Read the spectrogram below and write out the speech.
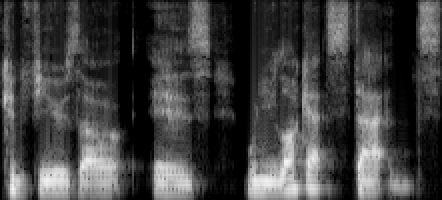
confused though is when you look at statins,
